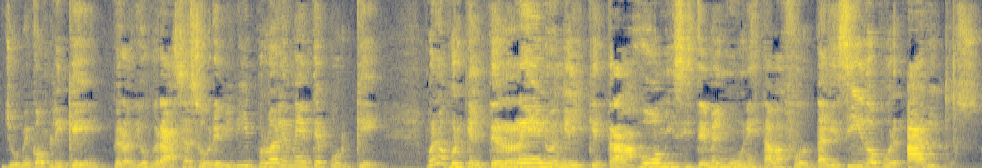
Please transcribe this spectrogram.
Yo me compliqué, pero a Dios gracias sobreviví. Probablemente ¿por qué? Bueno, porque el terreno en el que trabajó mi sistema inmune estaba fortalecido por hábitos.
